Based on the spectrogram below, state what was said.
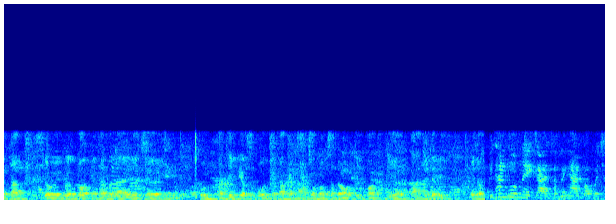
นะครับ โดยเบื้องต้นนะครับก็ได้เรียนเชิญคุณพันทิพย์เพียวสกุลนะครับประธานชมรมสำรองจิตพอเพียงต้านทุจริตประจำท่านผู้อำนวยการสำนักงานปปช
